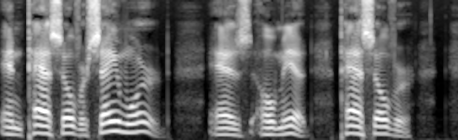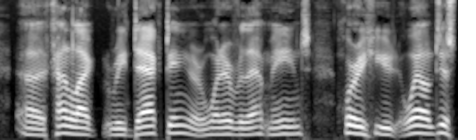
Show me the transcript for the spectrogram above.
and pass over, same word as omit, pass over uh, kind of like redacting or whatever that means, where you, well, just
